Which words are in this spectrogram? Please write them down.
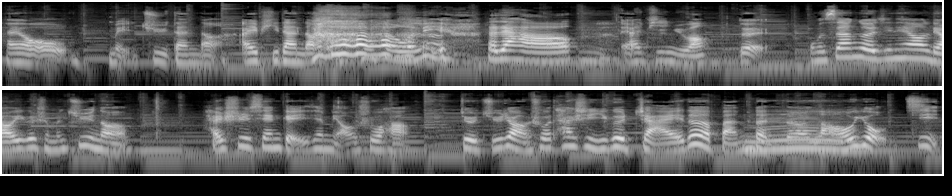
还有美剧担当、IP 担当。文丽，大家好，嗯，IP 女王。对我们三个今天要聊一个什么剧呢？还是先给一些描述哈。就是局长说它是一个宅的版本的《老友记》，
